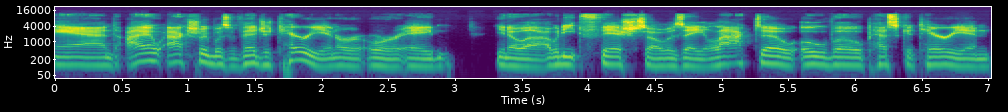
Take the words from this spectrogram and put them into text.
And I actually was a vegetarian or, or a you know, uh, I would eat fish. So I was a lacto ovo pescatarian.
